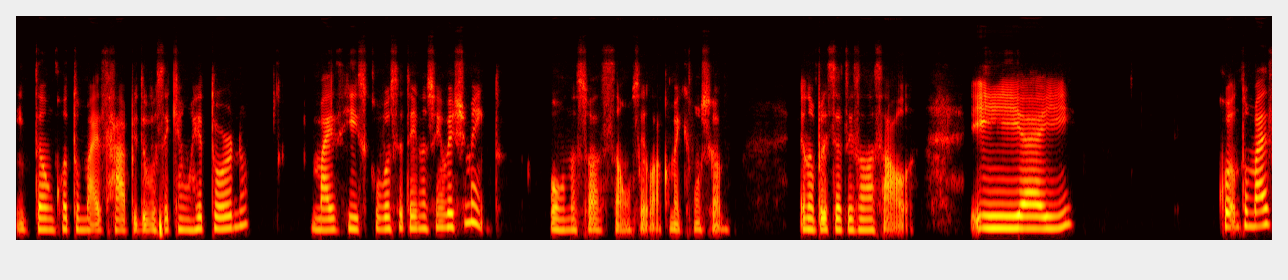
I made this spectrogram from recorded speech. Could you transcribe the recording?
Então, quanto mais rápido você quer um retorno, mais risco você tem no seu investimento ou na sua ação, sei lá como é que funciona. Eu não prestei atenção nessa aula. E aí, quanto mais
